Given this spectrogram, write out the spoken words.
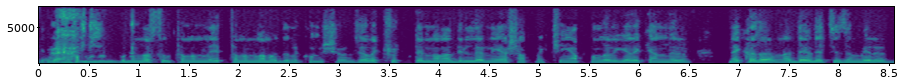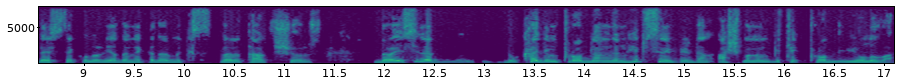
Ya da kamunun bunu nasıl tanımlayıp tanımlamadığını konuşuyoruz. Ya da Kürtlerin ana dillerini yaşatmak için yapmaları gerekenlerin ne kadarına devlet izin verir, destek olur ya da ne kadarını kısıtları tartışıyoruz. Dolayısıyla bu kadim problemlerin hepsini birden aşmanın bir tek yolu var.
